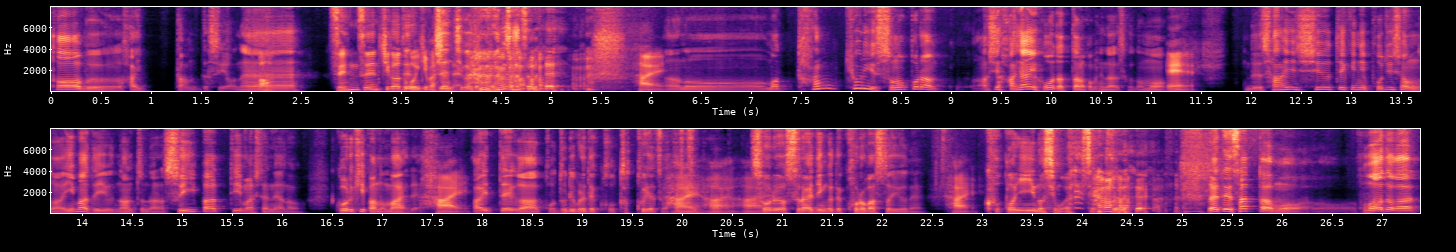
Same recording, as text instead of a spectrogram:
カー部入ったんですよね。あ全然違うとこ行きましたね。全然違うとこ行きましたね。はいあ。のまあ、短距離、その頃は足速い方だったのかもしれないですけども、えで、最終的にポジションが今で言う、なんていうんだろう、スイーパーって言いましたね、あの、ゴールキーパーの前え。で。はい。相手がこうドリブルでこうかっこいいやつが走ってる、はいはいはいそれをスライディングで転ばすというね、はい。ここに命もやしますね。大体サッカーはもフォワードが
